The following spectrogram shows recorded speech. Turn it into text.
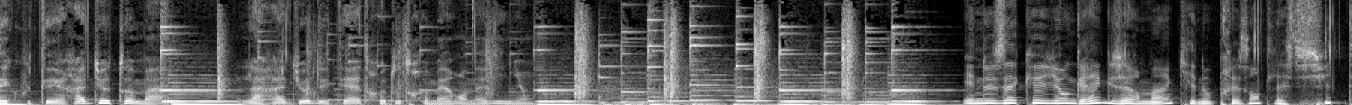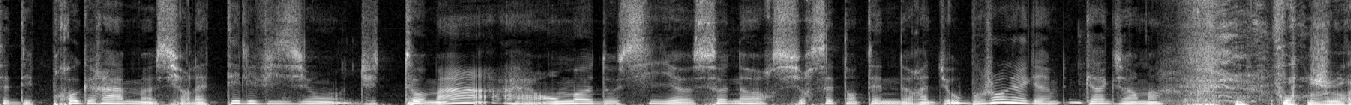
Écoutez Radio Thomas, la radio des théâtres d'outre-mer en Avignon. Et nous accueillons Greg Germain qui nous présente la suite des programmes sur la télévision du Thomas, euh, en mode aussi euh, sonore sur cette antenne de radio. Bonjour Greg, Greg Germain. Bonjour,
